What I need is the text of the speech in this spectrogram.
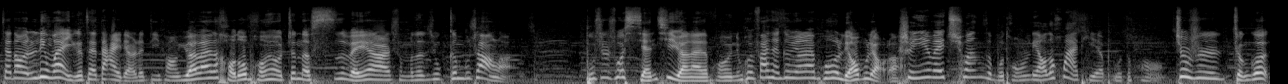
再到另外一个再大一点的地方，原来的好多朋友真的思维啊什么的就跟不上了。不是说嫌弃原来的朋友，你会发现跟原来朋友聊不了了，是因为圈子不同，聊的话题也不同。就是整个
